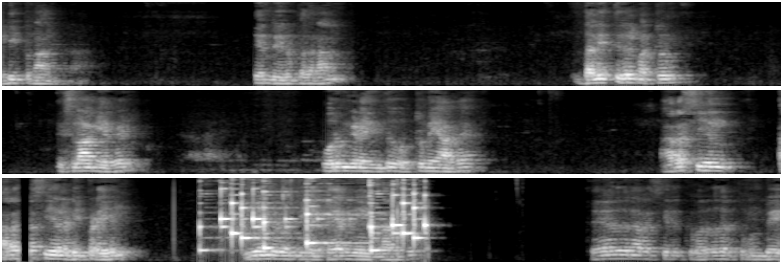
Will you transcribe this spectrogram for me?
இடிப்பு நாள் என்று இருப்பதனால் தலித்துகள் மற்றும் இஸ்லாமியர்கள் ஒருங்கிணைந்து ஒற்றுமையாக அரசியல் அரசியல் அடிப்படையில் இயங்க வேண்டிய தேவையை உணர்ந்து தேர்தல் அரசியலுக்கு வருவதற்கு முன்பே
